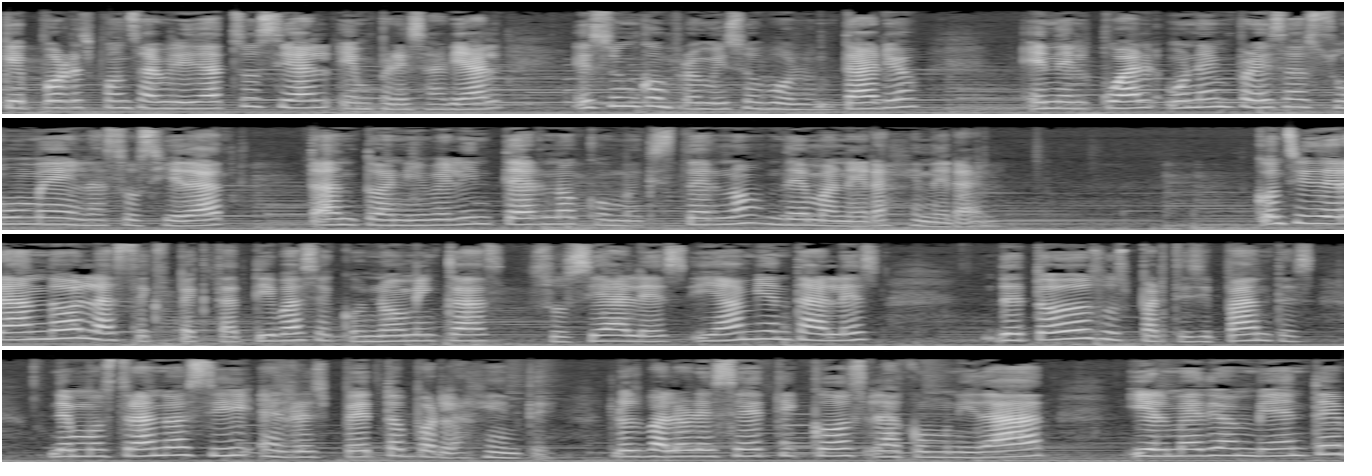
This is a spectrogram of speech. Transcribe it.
que por responsabilidad social empresarial es un compromiso voluntario en el cual una empresa asume en la sociedad tanto a nivel interno como externo de manera general. Considerando las expectativas económicas, sociales y ambientales de todos sus participantes, demostrando así el respeto por la gente, los valores éticos, la comunidad y el medio ambiente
